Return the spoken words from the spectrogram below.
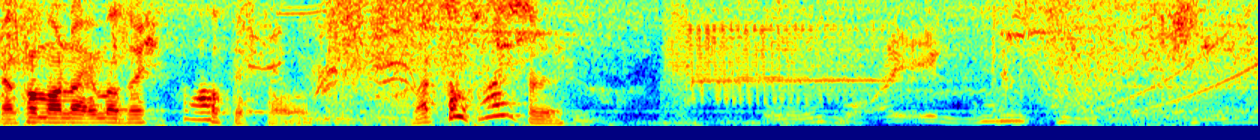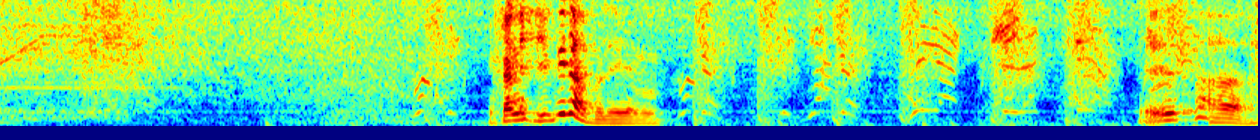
Da kommen auch noch immer solche Voraussetzungen. Was zum Teufel? Wie kann ich die wiederbeleben? Hilfe!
